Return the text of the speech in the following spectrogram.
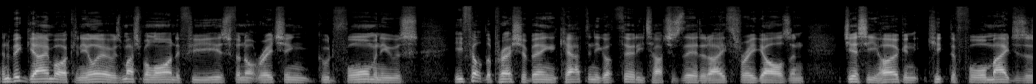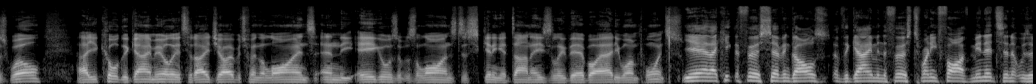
And a big game by Coniglio. He was much maligned a few years for not reaching good form, and he was he felt the pressure being a captain. He got 30 touches there today, three goals, and Jesse Hogan kicked the four majors as well. Uh, you called the game earlier today, Joe, between the Lions and the Eagles. It was the Lions just getting it done easily there by 81 points. Yeah, they kicked the first seven goals of the game in the first 25 minutes, and it was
